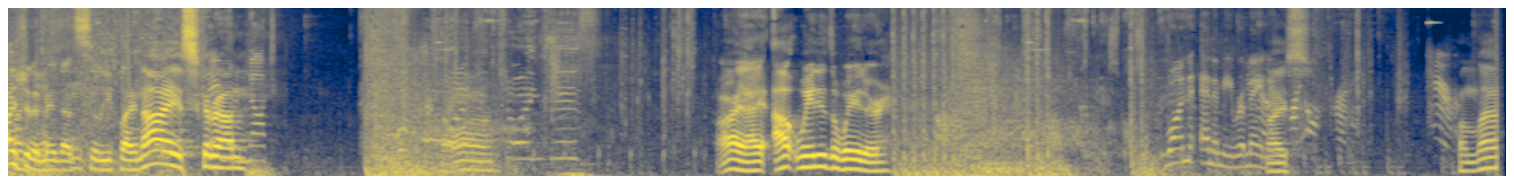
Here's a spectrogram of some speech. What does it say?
I should have made that silly play. Nice. Good They round. Not All right, I outweighted the waiter. One enemy remaining. Nice. One left.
